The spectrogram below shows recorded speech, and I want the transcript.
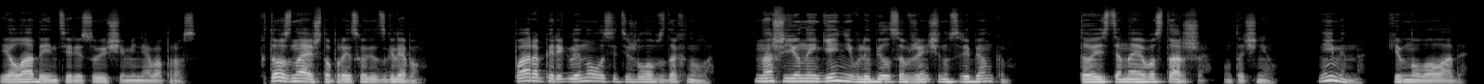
и Лады интересующий меня вопрос. Кто знает, что происходит с Глебом? Пара переглянулась и тяжело вздохнула. Наш юный гений влюбился в женщину с ребенком. То есть она его старше, уточнил. Именно, кивнула Лада.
